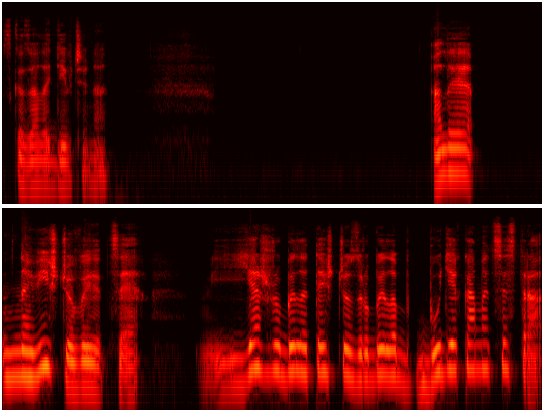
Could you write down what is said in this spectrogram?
сказала дівчина. Але навіщо ви це? Я ж робила те, що зробила б будь-яка медсестра.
